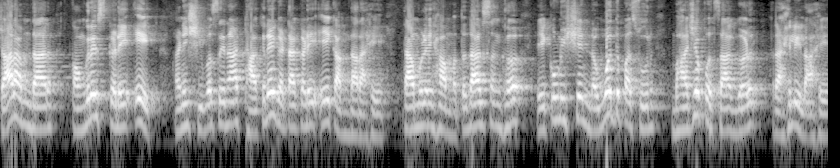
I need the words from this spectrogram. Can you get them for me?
चार आमदार काँग्रेसकडे एक आणि शिवसेना ठाकरे गटाकडे एक आमदार आहे. त्यामुळे हा मतदारसंघ एकोणीसशे नव्वदपासून भाजपचा गड राहिलेला आहे.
